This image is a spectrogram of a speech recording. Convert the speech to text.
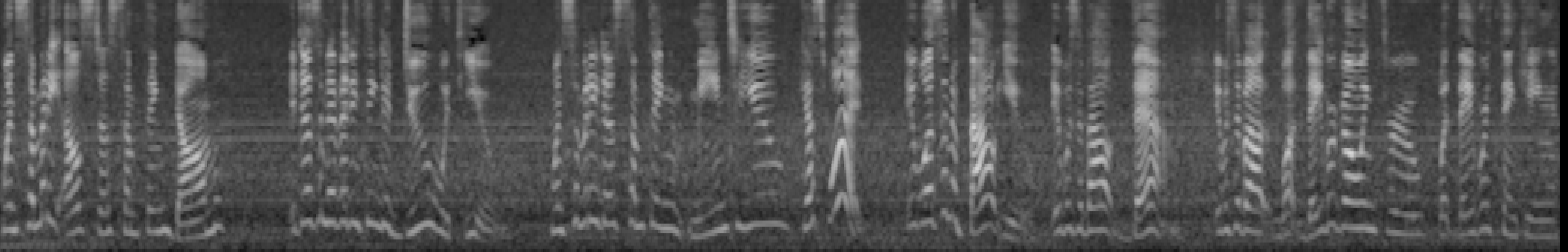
When somebody else does something dumb, it doesn't have anything to do with you. When somebody does something mean to you, guess what? It wasn't about you. It was about them. It was about what they were going through, what they were thinking,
